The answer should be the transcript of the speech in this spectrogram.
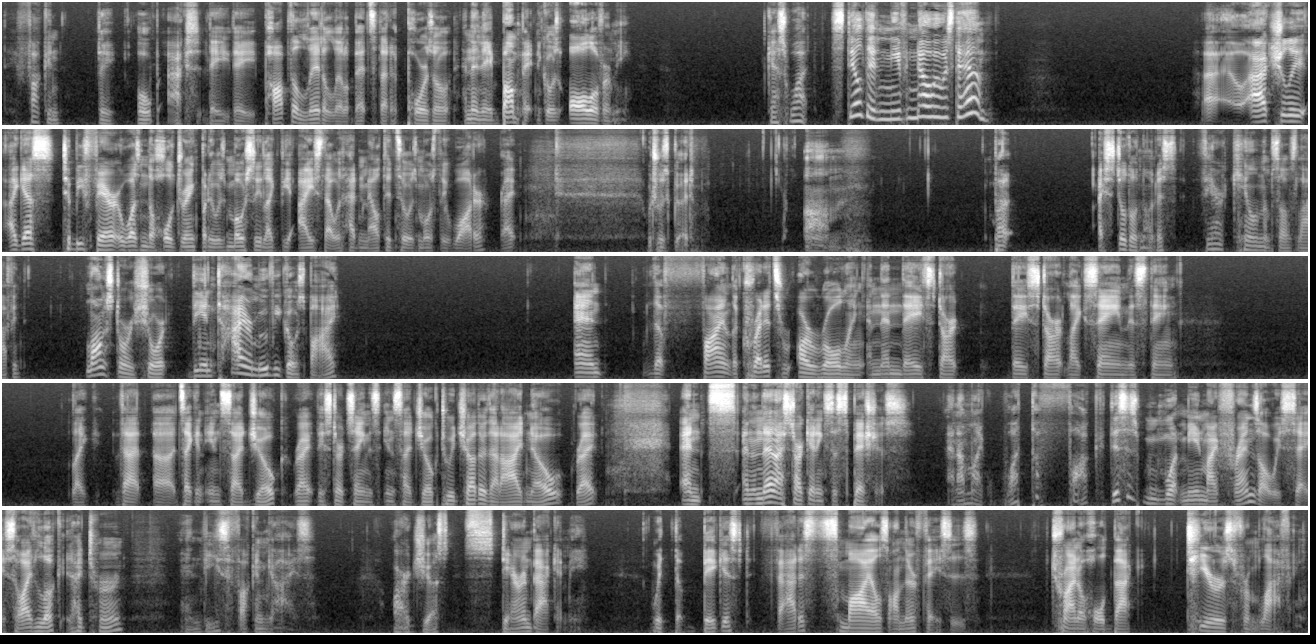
They fucking they op they they pop the lid a little bit so that it pours out, and then they bump it and it goes all over me. Guess what? Still didn't even know it was them. Uh, actually, I guess to be fair, it wasn't the whole drink, but it was mostly like the ice that was had melted, so it was mostly water, right? Which was good. Um, still don't notice. They're killing themselves laughing. Long story short, the entire movie goes by, and the fine the credits are rolling, and then they start they start like saying this thing. Like that uh, it's like an inside joke right? They start saying this inside joke to each other that i know right? And and then i start getting suspicious. And i'm like what the fuck? This is what me and my friends always say. So i look i turn and these fucking guys are just staring back at me with the biggest fattest smiles on their faces trying to hold back tears from laughing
